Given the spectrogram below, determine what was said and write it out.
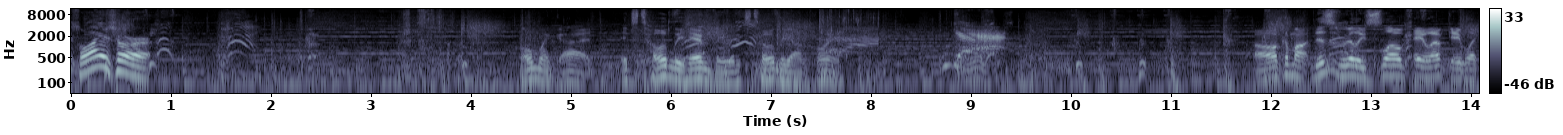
Slicer! Slicer! Slicer! Oh my god, it's totally him, dude. It's totally on point. Oh come on, this is really slow KOF gameplay.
